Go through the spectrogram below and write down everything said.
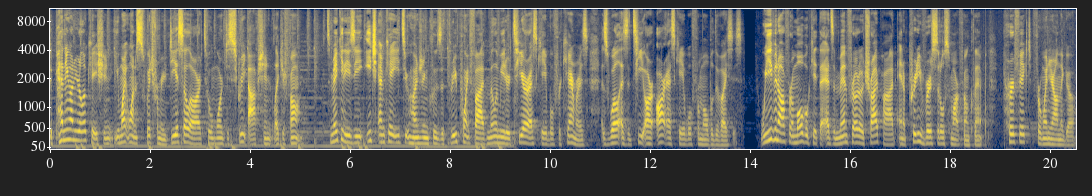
Depending on your location, you might want to switch from your DSLR to a more discreet option like your phone. To make it easy, each MKE200 includes a 3.5 millimeter TRS cable for cameras, as well as a TRRS cable for mobile devices. We even offer a mobile kit that adds a Manfrotto tripod and a pretty versatile smartphone clamp, perfect for when you're on the go.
